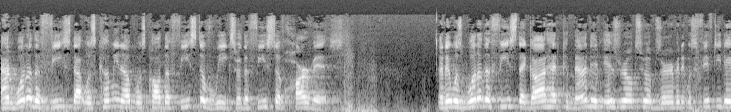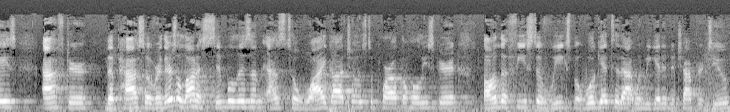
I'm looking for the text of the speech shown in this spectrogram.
And one of the feasts that was coming up was called the Feast of Weeks or the Feast of Harvest. And it was one of the feasts that God had commanded Israel to observe, and it was 50 days after the Passover. There's a lot of symbolism as to why God chose to pour out the Holy Spirit on the Feast of Weeks, but we'll get to that when we get into chapter 2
